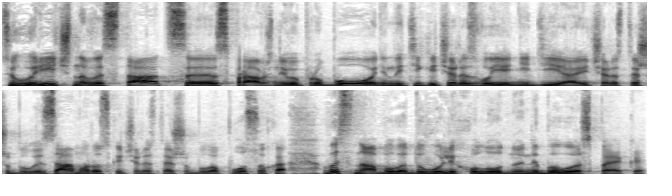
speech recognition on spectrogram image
Цьогорічна веста це справжнє випробовування не тільки через воєнні дії, а й через те, що були заморозки, через те, що була посуха. Весна була доволі холодною, не було спеки.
